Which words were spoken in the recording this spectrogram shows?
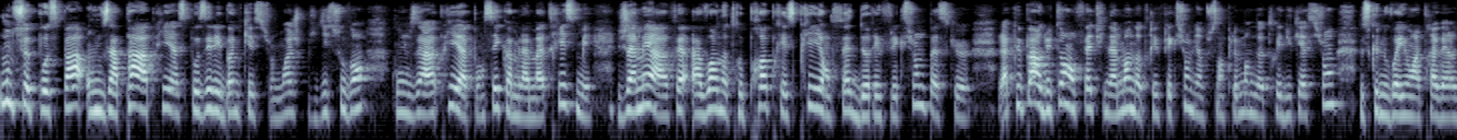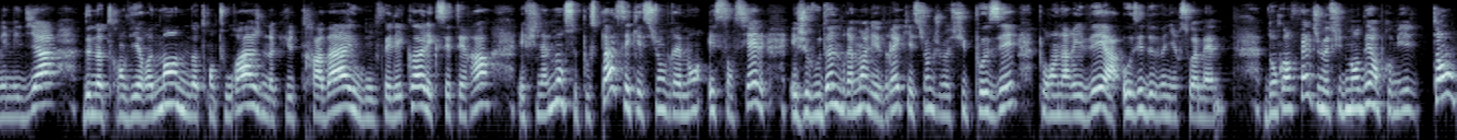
on ne se pose pas, on nous a pas appris à se poser les bonnes questions. Moi, je, dis souvent qu'on nous a appris à penser comme la matrice, mais jamais à, avoir notre propre esprit en fait de réflexion, parce que la plupart du temps, en fait, finalement, notre réflexion vient tout simplement de notre éducation, de ce que nous voyons à travers les médias, de notre environnement, de notre entourage, de notre lieu de travail, où on fait l'école, etc. Et finalement, on se pose pas ces questions vraiment essentielles. Et je vous donne vraiment les vraies questions que je me suis posées pour en arriver à oser devenir soi-même. Donc, en fait, je me suis demandé en premier temps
